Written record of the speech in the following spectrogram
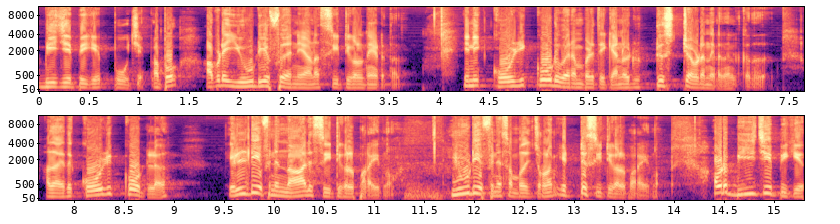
ബി ജെ പിക്ക് പൂജ്യം. അപ്പോൾ അവിടെ യു ഡി എഫ് തന്നെയാണ് സീറ്റുകൾ നേടുന്നത്. ഇനി കോഴിക്കോട് വരുമ്പോഴത്തേക്കാണ് ഒരു ട്വിസ്റ്റ് അവിടെ നിലനിൽക്കുന്നത്. അതായത് കോഴിക്കോട്ടിൽ എൽ ഡി എഫിന് നാല് സീറ്റുകൾ പറയുന്നു. യു ഡി എഫിനെ സംബന്ധിച്ചോളം എട്ട് സീറ്റുകൾ പറയുന്നു. അവിടെ ബി ജെ പിക്ക്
